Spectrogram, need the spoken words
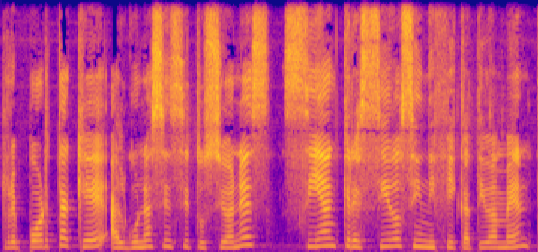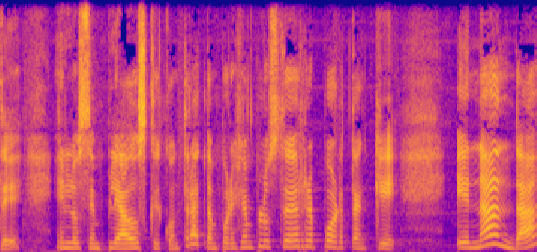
reporta que algunas instituciones sí han crecido significativamente en los empleados que contratan. Por ejemplo, ustedes reportan que en ANDA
